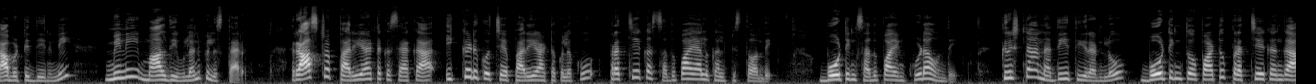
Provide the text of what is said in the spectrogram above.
కాబట్టి దీనిని మినీ మాల్దీవులు అని పిలుస్తారు. రాష్ట్ర పర్యాటక శాఖ ఇక్కడికొచ్చే పర్యాటకులకు ప్రత్యేక సదుపాయాలు కల్పిస్తోంది. బోటింగ్ సదుపాయం కూడా ఉంది. కృష్ణా నదీ తీరంలో బోటింగ్తో పాటు ప్రత్యేకంగా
